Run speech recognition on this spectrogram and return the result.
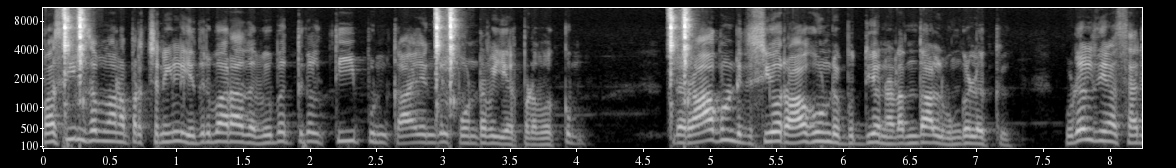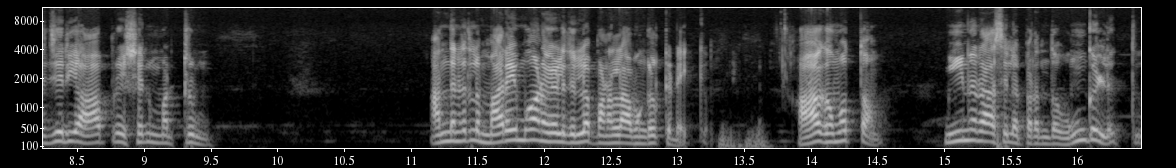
பசியின் சம்பந்தமான பிரச்சனைகள் எதிர்பாராத விபத்துகள் தீப்புண் காயங்கள் போன்றவை ஏற்பட வைக்கும். இந்த ராகுனுடைய திசையோ ராகுனுடைய புத்தியோ நடந்தால் உங்களுக்கு உடல் தின சர்ஜரி ஆப்ரேஷன் மற்றும் அந்த நேரத்தில் மறைமுகமான எழுதியுள்ள பணலாபங்கள் கிடைக்கும். ஆக மொத்தம் மீனராசியில் பிறந்த உங்களுக்கு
